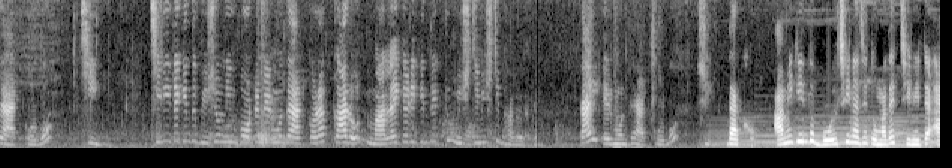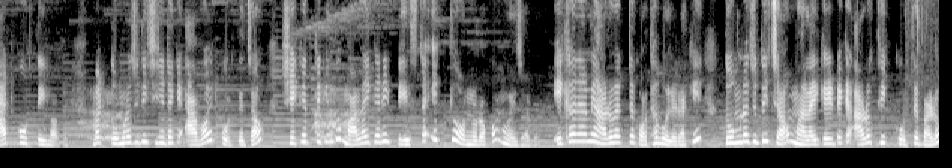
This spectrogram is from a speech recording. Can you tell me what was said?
মধ্যে অ্যাড করব চিনি। চিনিটা কিন্তু ভীষণ ইম্পর্টেন্ট এর মধ্যে অ্যাড করা, কারণ মালাইকারি কিন্তু একটু মিষ্টি মিষ্টি ভালো লাগে। তাই এর মধ্যে অ্যাড করব চিনি। দেখো, আমি কিন্তু বলছি না যে তোমাদের চিনিটা অ্যাড করতেই হবে বাট তোমরা যদি চিনিটাকে অ্যাভয়েড করতে চাও, সেক্ষেত্রে কিন্তু মালাইকারির টেস্টটা একটু অন্যরকম হয়ে যাবে। এখানে আমি আরও একটা কথা বলে রাখি, তোমরা যদি চাও মালাইকারিটাকে আরও ঠিক করতে পারো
